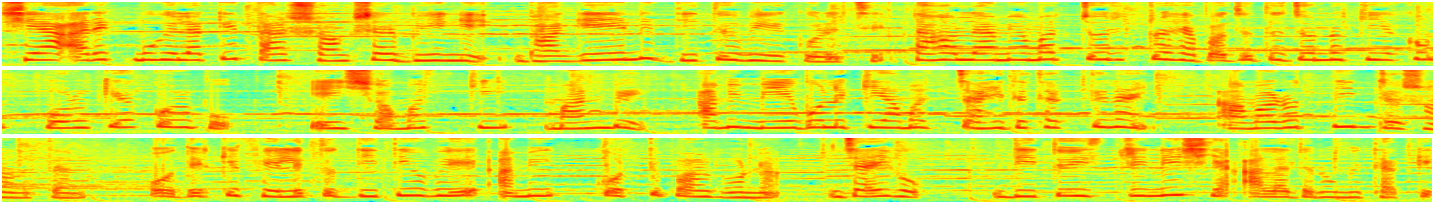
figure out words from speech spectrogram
সে আরেক মহিলাকে তার সংসার ভেঙে ভাগিয়ে এনে দ্বিতীয় বিয়ে করেছে। তাহলে আমি আমার চরিত্র হেফাজতের জন্য কি এখন পরকীয়া করব? এই সমাজ কি মানবে? আমি মেয়ে বলে কি আমার চাহিদা থাকতে নাই? আমারও তিনটা সন্তান। ওদেরকে ফেলে তো দ্বিতীয় বিয়ে আমি করতে পারব না। যাই হোক, দ্বিতীয় স্ত্রী নিয়ে সে আলাদা রুমে থাকে।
